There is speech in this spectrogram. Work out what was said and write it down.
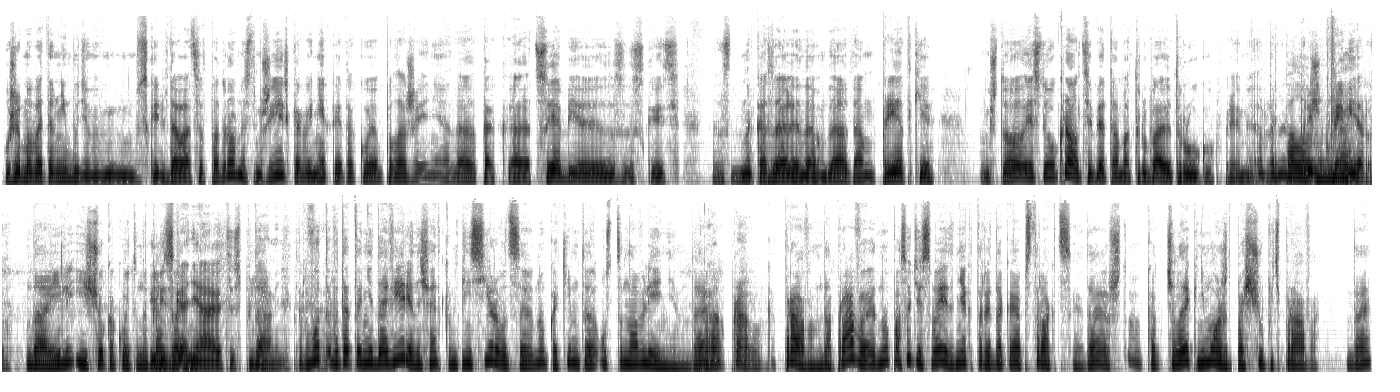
уже мы в этом не будем, так сказать, вдаваться в подробности, потому что есть как некое такое положение, да, так отцы, оби- э, так сказать, наказали нам, да, там предки, что если украл, тебе там отрубают руку, к примеру. Ну, да, предположим, к да. примеру. Да, или еще какое-то Или наказание. изгоняют из Да. племени. к Так вот, вот это недоверие начинает компенсироваться ну, каким-то установлением. Да? да, право. Как правом, да, право, ну, по сути своей, это некоторая такая абстракция, да, что человек не может пощупать право, да,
